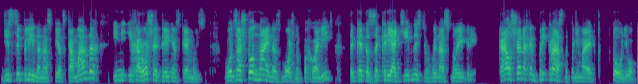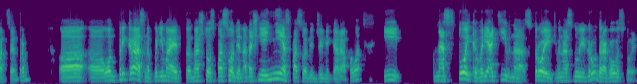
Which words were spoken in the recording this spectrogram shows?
дисциплина на спецкомандах и, не- и хорошая тренерская мысль. Вот за что Найнерс можно похвалить, так это за креативность в выносной игре. Кайл Шенахан прекрасно понимает, кто у него под центром. А, а, Он прекрасно понимает, на что способен, а точнее не способен Джимми Гараполо. И настолько вариативно строить выносную игру дорогого стоит.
